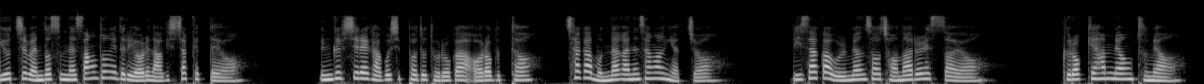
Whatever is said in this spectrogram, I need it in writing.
이웃집 앤더슨네 쌍둥이들이 열이 나기 시작했대요. 응급실에 가고 싶어도 도로가 얼어붙어 차가 못 나가는 상황이었죠. 리사가 울면서 전화를 했어요. 그렇게 한 명, 두 명.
